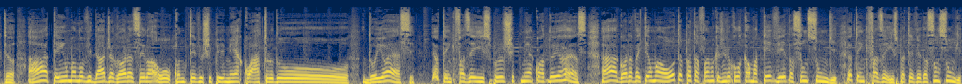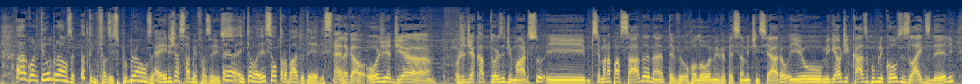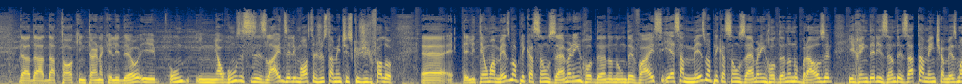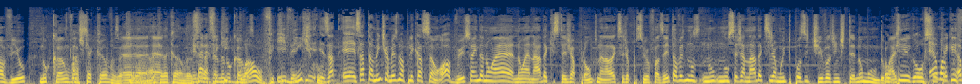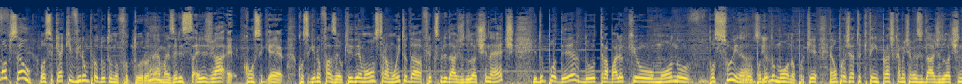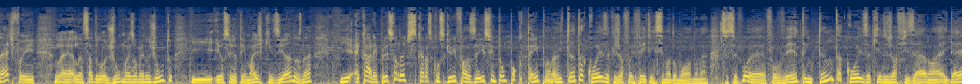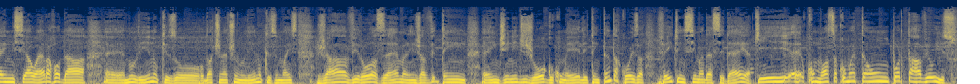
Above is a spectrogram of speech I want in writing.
Então, ah, tem uma novidade agora, sei lá, ou quando teve o chip 64 do, do iOS. Eu tenho que fazer isso pro chip 64 do iOS. Ah, agora vai ter uma outra plataforma que a gente vai colocar uma TV da Samsung. Eu tenho que fazer isso pra TV da Samsung. Ah, agora tem um browser. Eu tenho que fazer isso pro browser. É, eles já sabem fazer isso. É, então esse é o trabalho deles. É, legal. Hoje é dia. Hoje é dia 14 de março e semana passada, né, teve, rolou o MVP Summit em Seattle e o Miguel de Casa publicou os slides dele, da, da, da talk interna que ele deu, e um, em alguns desses slides ele mostra justamente isso que o Gigi falou. É, ele tem uma mesma aplicação Xamarin rodando num device e essa mesma aplicação Xamarin rodando no browser e renderizando exatamente a mesma view no Canvas. Acho que é Canvas aqui, É, né? Aquele é Canvas. Cara, fica igual, fica idêntico. exa- é exatamente a mesma aplicação. Óbvio, isso ainda não é, não é nada que esteja pronto, não é nada que seja possível fazer e talvez não, não, não seja nada que seja muito positivo a gente ter no mundo. Ou mas que- ou você é, uma, que- é uma opção. Ou se quer que vire um produto no futuro, né? Mas eles, eles já é, consegui- é, conseguiram fazer, o que demonstra muito da flexibilidade do .NET e do poder do trabalho que o Mono possui, né? Ah, do poder sim. do Mono, porque é um projeto que tem praticamente a mesma idade do .NET, foi é, lançado mais ou menos junto, e, ou seja, tem mais de 15 anos, né? E, é, cara, é impressionante os caras conseguirem fazer isso em tão pouco tempo, né? E tanta coisa que já foi feita em cima do Mono, né? Se você for, é, for ver, tem tanta coisa que eles já fizeram. A ideia inicial era rodar é, no Linux, o, o .NET no Linux, mas já virou a Xamarin, já vi- tem é, engine de jogo com ele, tem tanta coisa feita em cima dessa ideia que é, mostra como é tão portável isso.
